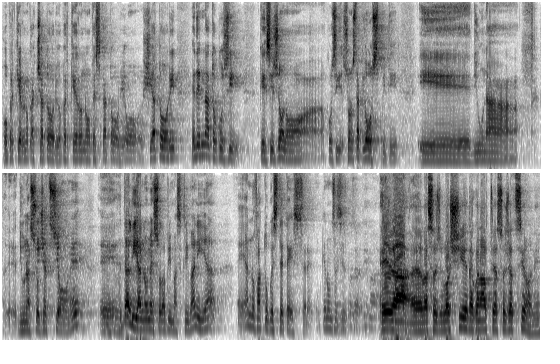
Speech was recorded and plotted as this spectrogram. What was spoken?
o perché erano cacciatori o perché erano pescatori o sciatori ed è nato così che si sono, così, sono stati ospiti eh, di, una, eh, di un'associazione, eh, uh-huh. da lì hanno messo la prima scrivania e hanno fatto queste tessere. Che non so se... Scusa, prima era, eh, lo sci era con altre associazioni?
